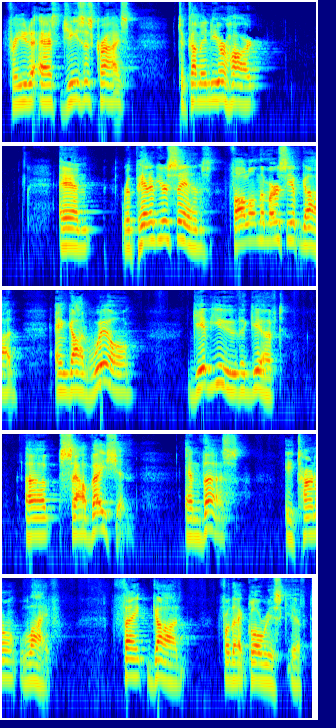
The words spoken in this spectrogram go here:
for you to ask Jesus Christ to come into your heart and repent of your sins, fall on the mercy of God, and God will give you the gift of salvation and thus eternal life. Thank God for that glorious gift.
